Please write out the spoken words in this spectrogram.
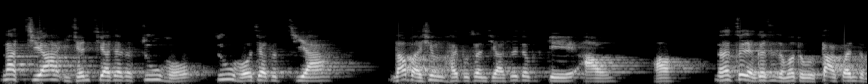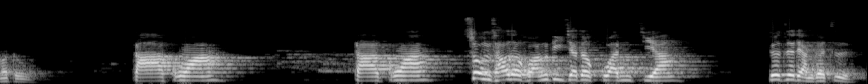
那家以前家叫做诸侯，诸侯叫做家。老百姓还不算家，所以叫给凹。好，那这两个字怎么读？大官怎么读？大官，大官。宋朝的皇帝叫做官家，就这两个字。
